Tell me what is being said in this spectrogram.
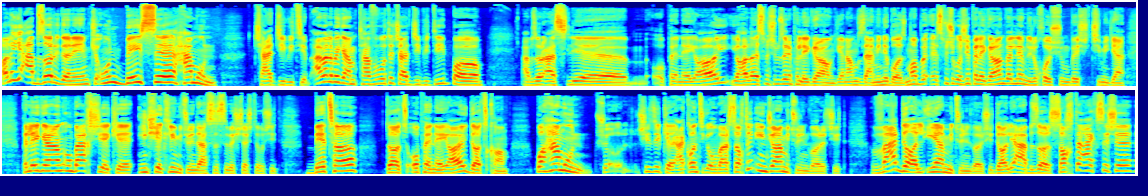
حالا یه ابزاری داریم که اون base همون ChatGPT. اول بگم تفاوت ChatGPT با ابزار اصلی OpenAI یا حالا اسمش می‌ذاریم playground یا همون زمین باز ما اسمش گذاشتیم playground ولی نمی‌دونیم خودشون بهش چی میگن. playground اون بخشیه که این شکلی می‌تونید دسترسی بهش داشته باشید. beta.openai.com با همون چیزی که account ی که اونور ساختین اینجا هم می‌تونید وارد شید. و DALL-E هم می‌تونید وارد شید. DALL-E ابزار ساخت عکسشه.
